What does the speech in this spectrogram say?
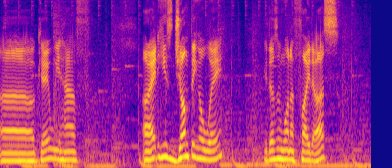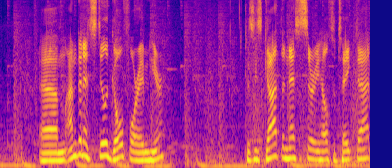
Uh, okay, we have. All right, he's jumping away. He doesn't want to fight us. Um, I'm gonna still go for him here. Because he's got the necessary health to take that.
